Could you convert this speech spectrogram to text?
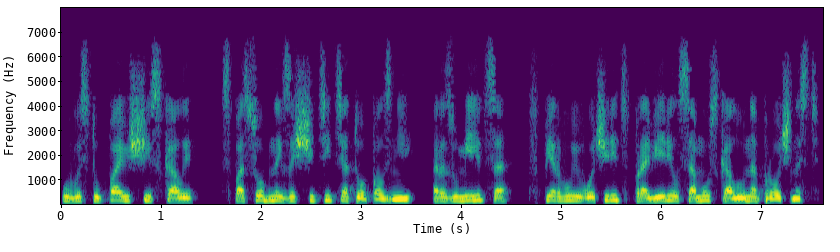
у выступающей скалы, способной защитить от оползней. Разумеется, в первую очередь проверил саму скалу на прочность.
